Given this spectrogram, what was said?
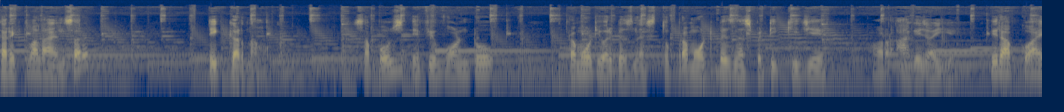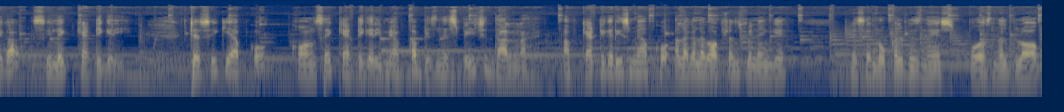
करेक्ट वाला आंसर टिक करना होगा। Suppose if you want to promote your business तो प्रमोट बिज़नेस पे टिक कीजिए और आगे जाइए। फिर आपको आएगा सिलेक्ट कैटेगरी जैसे कि आपको कौन से कैटेगरी में आपका बिज़नेस पेज डालना है? अब कैटेगरीज में आपको अलग अलग ऑप्शन मिलेंगे, जैसे local business personal blog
